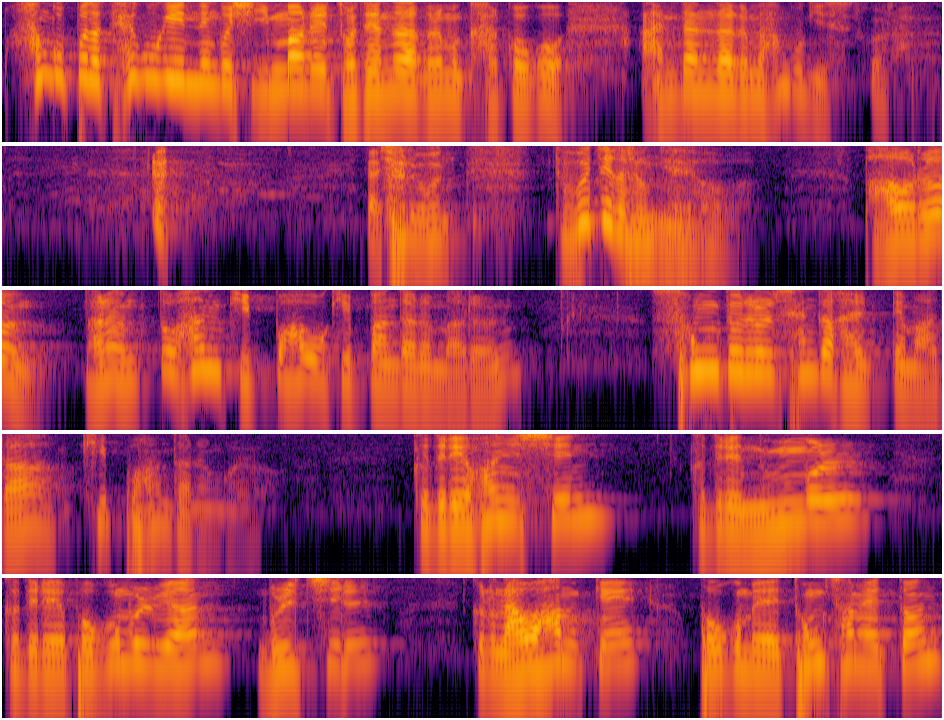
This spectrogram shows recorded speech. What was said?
한국보다 태국에 있는 것이 2만 원이 더 된다 그러면 갈 거고 안 된다 그러면 한국이 있을 거라. 야, 여러분 두 번째가 중요해요. 바울은 나는 또한 기뻐하고 기뻐한다는 말은 성도를 생각할 때마다 기뻐한다는 거예요. 그들의 헌신, 그들의 눈물, 그들의 복음을 위한 물질, 그리고 나와 함께 복음에 동참했던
